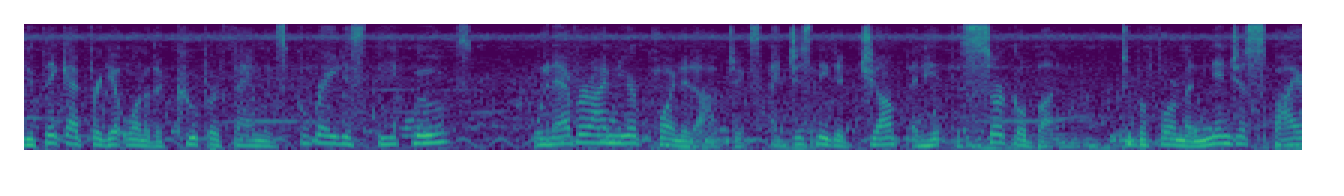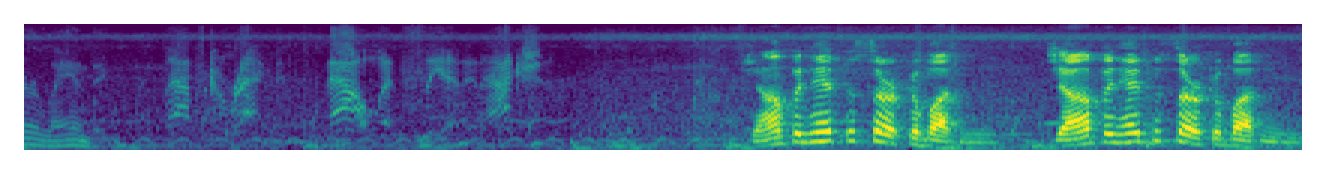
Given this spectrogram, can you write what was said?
You think I forget one of the Cooper family's greatest thief moves? Whenever I'm near pointed objects, I just need to jump and hit the circle button to perform a ninja spire landing. That's correct. Now let's see it in action. Jump and hit the circle button. Jump and hit the circle button.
